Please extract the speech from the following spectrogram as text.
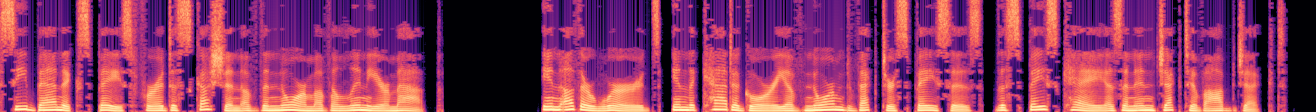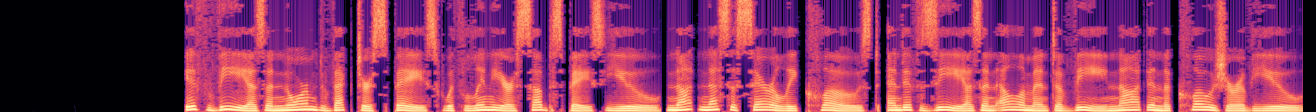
see Banach space for a discussion of the norm of a linear map. In other words, in the category of normed vector spaces, the space K is an injective object. If V is a normed vector space with linear subspace U not necessarily closed and if Z is an element of V not in the closure of U,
